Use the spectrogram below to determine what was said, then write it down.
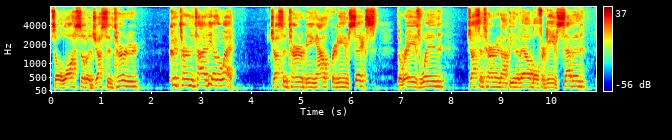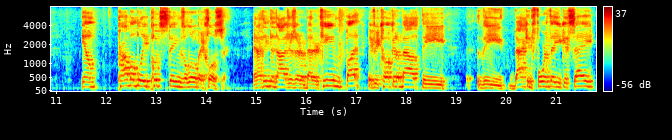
So a loss of a Justin Turner could turn the tide the other way. Justin Turner being out for game six, the Rays win, Justin Turner not being available for game seven, you know, probably puts things a little bit closer. And I think the Dodgers are the better team, but if you're talking about the the back and forth that you could say,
